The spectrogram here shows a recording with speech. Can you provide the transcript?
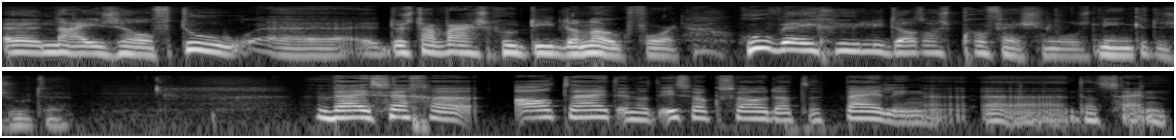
uh, naar jezelf toe. Uh, dus daar waarschuwt hij dan ook voor. Hoe wegen jullie dat als professionals, Nienke de Zoete? Wij zeggen altijd, en dat is ook zo, dat de peilingen, uh, dat zijn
